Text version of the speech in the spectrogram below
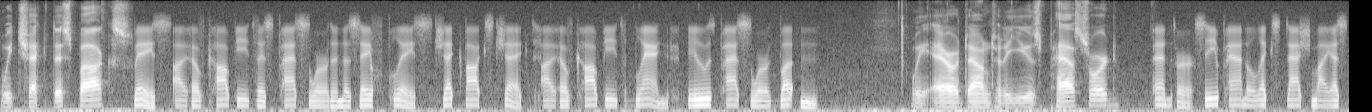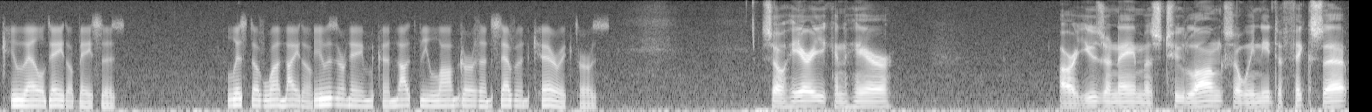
We check this box. Space. I have copied this password in a safe place. Checkbox checked. I have copied blank. Use password button. We arrow down to the use password. Enter. Cpanel x dash mysql databases list of one item. Username cannot be longer than seven characters. So here you can hear our username is too long so we need to fix that.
